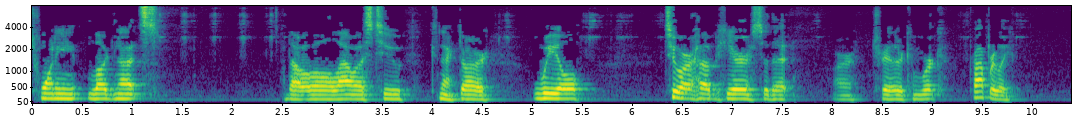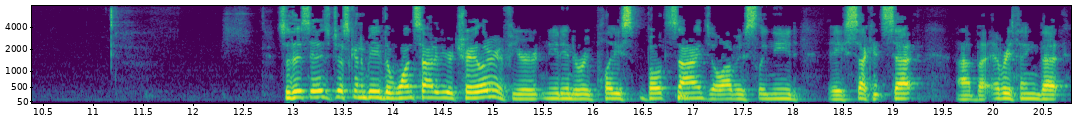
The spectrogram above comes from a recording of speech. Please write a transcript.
20 lug nuts that will allow us to connect our wheel to our hub here so that our trailer can work properly. So this is just going to be the one side of your trailer. If you're needing to replace both sides, you'll obviously need a second set. Uh, but everything that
